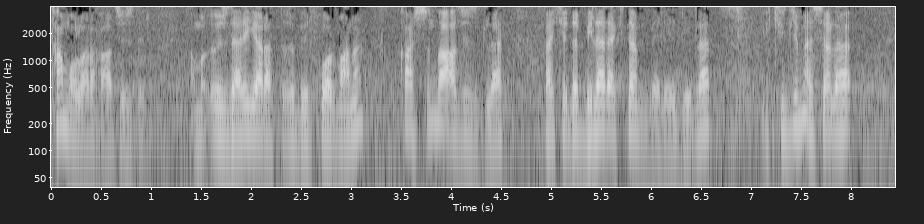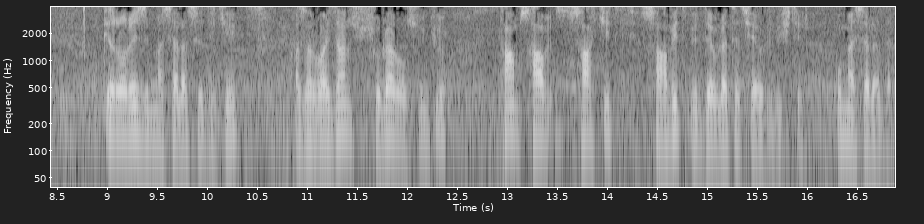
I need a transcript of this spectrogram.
Tam olaraq acizdir. Amma özləri yaratdığı bir formanı qarşısında acizdirlər. Bəlkə də bilərəkdən belə edirlər. İkinci məsələ terrorizm məsələsidir ki, Azərbaycan şükürlər olsun ki, tam sakit, sabit bir dövlətə çevrilmişdir bu məsələdə.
